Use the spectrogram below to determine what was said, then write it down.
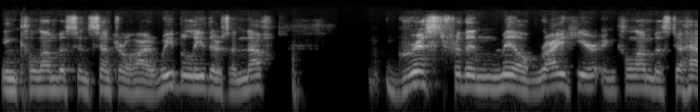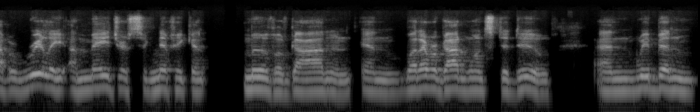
in Columbus and Central Ohio. We believe there's enough grist for the mill right here in Columbus to have a really a major significant move of God and, and whatever God wants to do. And we've been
